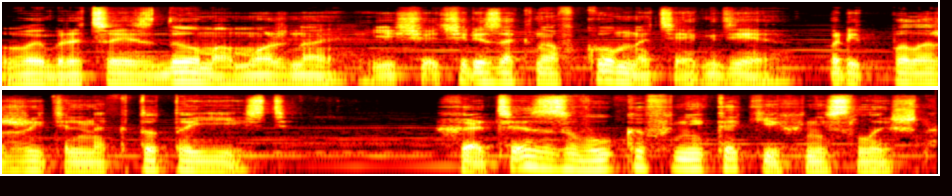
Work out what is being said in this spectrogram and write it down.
Выбраться из дома можно еще через окно в комнате, где предположительно кто-то есть. Хотя звуков никаких не слышно.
